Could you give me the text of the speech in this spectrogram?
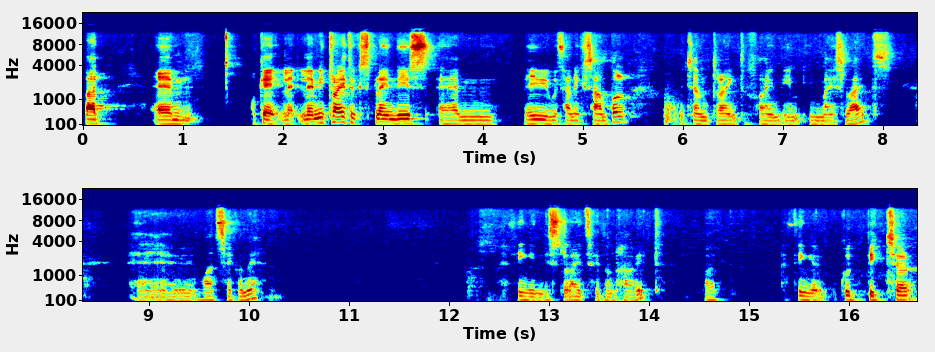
But um, okay, let, let me try to explain this um, maybe with an example which I'm trying to find in, in my slides. Uh, one second. Eh? I think in these slides I don't have it, but I think a good picture.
